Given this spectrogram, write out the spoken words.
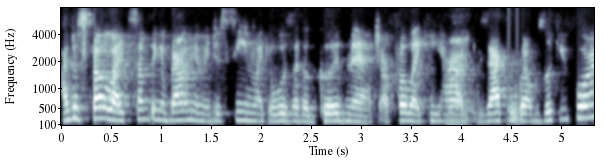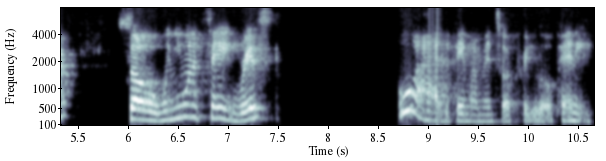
I just felt like something about him, it just seemed like it was like a good match. I felt like he had right. exactly what I was looking for. So when you want to take risk, oh, I had to pay my mentor a pretty little penny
